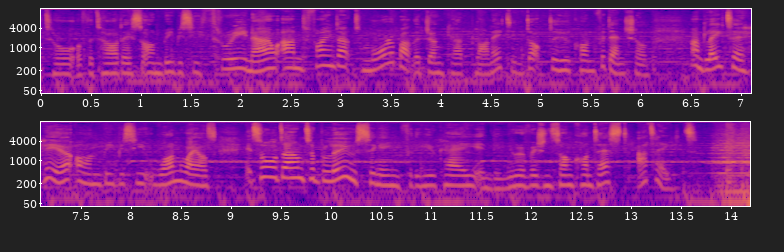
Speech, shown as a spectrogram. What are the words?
Tour of the TARDIS on BBC Three now and find out more about the Junkyard Planet in Doctor Who Confidential. And later here on BBC One Wales, it's all down to Blue singing for the UK in the Eurovision Song Contest at 8.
